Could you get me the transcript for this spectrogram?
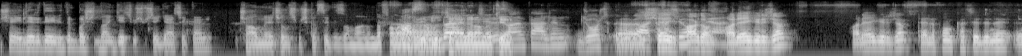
şey Larry David'in başından geçmiş bir şey. Gerçekten çalmaya çalışmış kaseti zamanında falan gibi Aslında bir hikayeler Jerry anlatıyor. Seinfeld'in George gibi bir Ee, arkadaşı şey yok pardon yani? araya gireceğim. Araya gireceğim. Telefon kasetini e,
